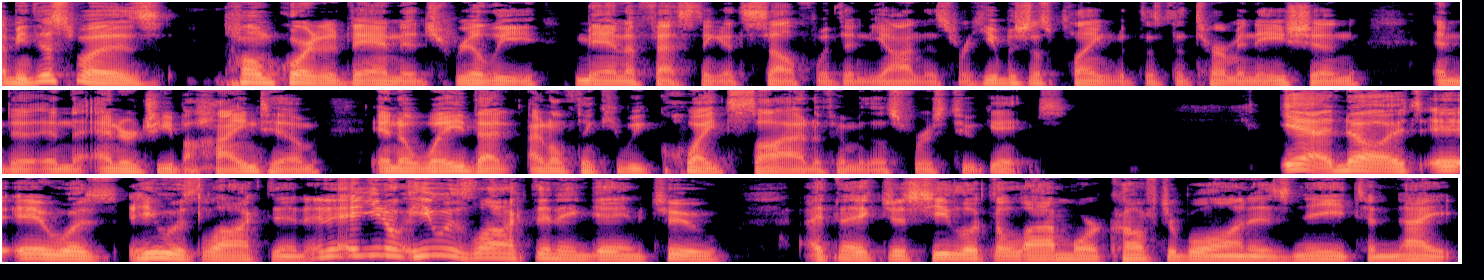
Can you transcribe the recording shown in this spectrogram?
I mean, this was home court advantage really manifesting itself within Giannis, where he was just playing with this determination and the and the energy behind him in a way that I don't think we quite saw out of him in those first two games. Yeah, no, it, it, it was he was locked in, and, and you know he was locked in in game two. I think just he looked a lot more comfortable on his knee tonight.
